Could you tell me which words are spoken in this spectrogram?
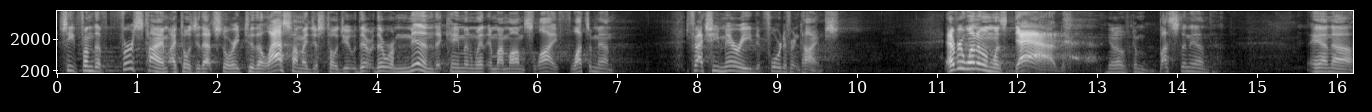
See, from the first time I told you that story to the last time I just told you, there, there were men that came and went in my mom's life, lots of men. In fact, she married four different times. Every one of them was dad, you know, come busting in. And uh,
